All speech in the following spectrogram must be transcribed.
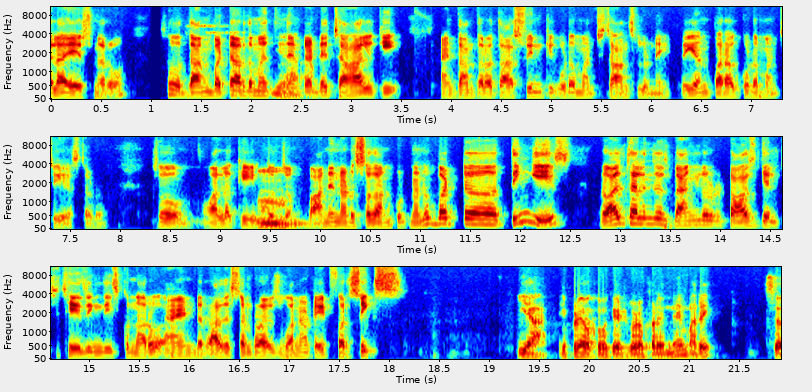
ఎలా వేసినారో. సో దాన్ని బట్టి అర్థమవుతుంది ఏంటంటే చహాల్కి అండ్ దాని తర్వాత అశ్విన్కి కూడా మంచి ఛాన్సులు ఉన్నాయి రియాన్ పరాగ్ కూడా మంచిగా వేస్తాడు సో వాళ్ళకి కొంచెం బాగానే నడుస్తుంది అనుకుంటున్నాను. But thing is Royal Challengers Bengaluru toss గెలిచి చేజింగ్ తీసుకున్నారు. And Rajasthan Royals one nought eight for six yeah ఇప్పుడే ఒక వికెట్ కూడా పడింది మరి. సో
